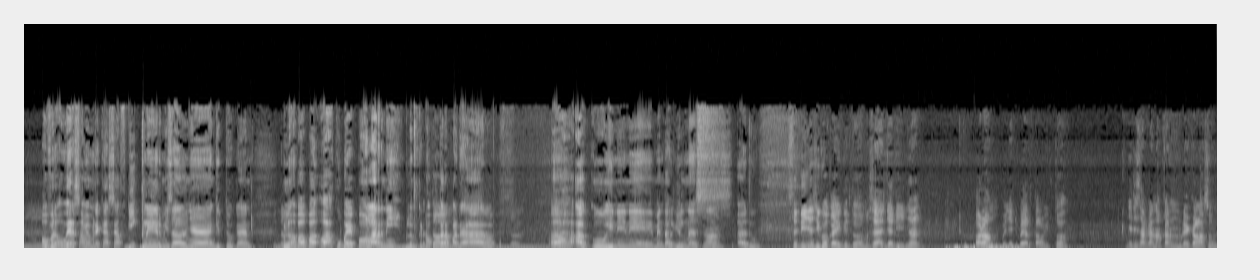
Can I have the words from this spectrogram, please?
Hmm. over aware sampai mereka self declare misalnya gitu kan. Benar. Belum apa-apa, wah aku bipolar nih, belum ke Betul. dokter padahal. Betul. Ah, aku ini nih mental illness. Hmm. Aduh. sedihnya sih gue kayak gitu maksudnya jadinya orang jadi banyak tahu itu jadi seakan-akan mereka langsung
